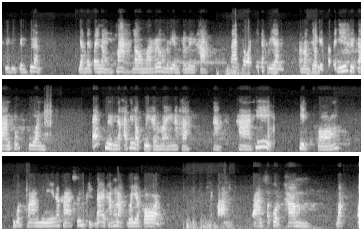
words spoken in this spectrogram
คืออยู่เป็นเพื่อน ยังไม่ไปไหนมาเรามาเริ่มเรียนกันเลยค่ะหน้าจอที่นักเรียนกำลังจะเห็นต่อไปนี้คือการทบทวนแป๊บหนึ่งนะคะ ที่เราคุยกันไว้นะคะะหาที่ผิดของบทความนี้นะคะ ซึ่งผิดได้ทั้งหลักไวยากรณ์นะคะการสะกดคำวรรคต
